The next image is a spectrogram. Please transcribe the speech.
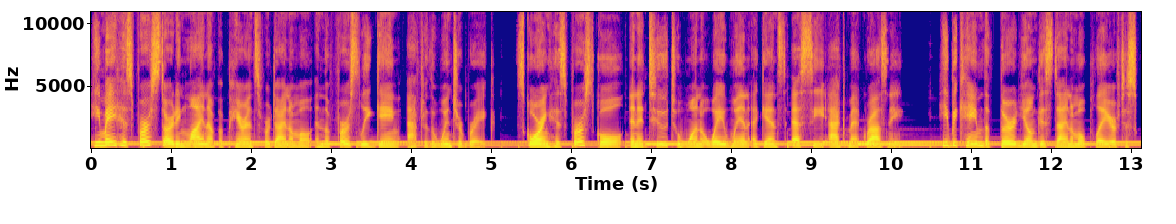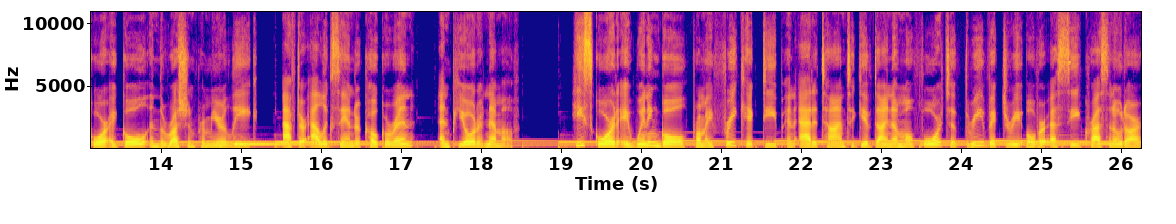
He made his first starting lineup appearance for Dynamo in the first league game after the winter break, scoring his first goal in a 2-1 away win against SC Akhmat Grozny. He became the third youngest Dynamo player to score a goal in the Russian Premier League after Alexander Kokorin and Pyotr Nemov. He scored a winning goal from a free kick deep in added time to give Dynamo 4-3 victory over SC Krasnodar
